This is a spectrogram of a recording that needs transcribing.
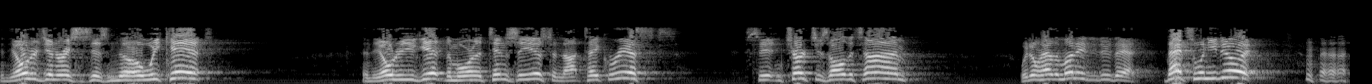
And the older generation says, no, we can't. And the older you get, the more the tendency is to not take risks. See it in churches all the time. We don't have the money to do that. That's when you do it.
